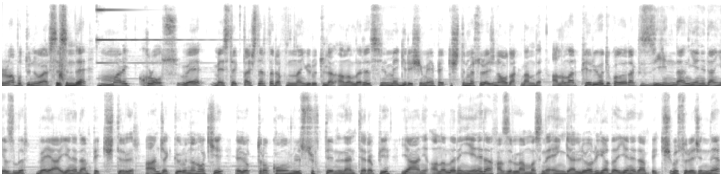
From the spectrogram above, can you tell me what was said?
Rabot Üniversitesi'nde Marie Cross ve meslektaşları tarafından yürütülen anıları silme girişimi pekiştirme sürecine odaklandı. Anılar periyodik olarak zihinden yeniden yazılır veya yeniden pekiştirilir. Ancak görünen o ki elektrokonvülsif denilen terapi yani anıların yeniden hazırlanmasını engelliyor ya da yeniden pekişme sürecinde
